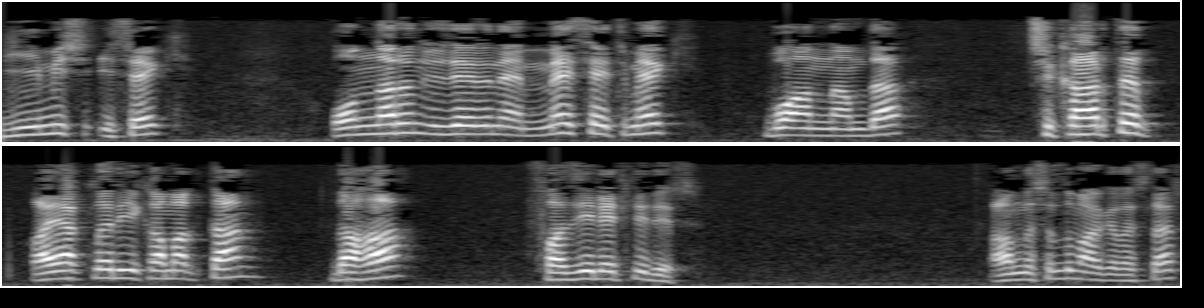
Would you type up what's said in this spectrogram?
giymiş isek onların üzerine mes etmek bu anlamda çıkartıp ayakları yıkamaktan daha faziletlidir. Anlaşıldı mı arkadaşlar?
